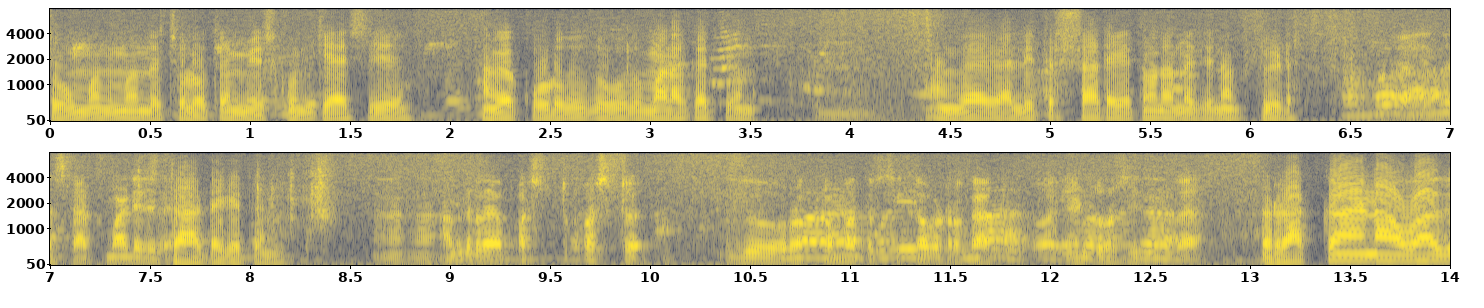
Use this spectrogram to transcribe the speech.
ತೊಗೊಂಬಂದು ಮಂದ ಚಲೋ ತಮ್ಮ ಮೇಸ್ಕೊಂಡ್ ಕ್ಯಾಸಿ ಹಂಗ ಕೊಡುದು ಹೋಗುದು ಮಾಡಕತ್ತೀವನ ಹಂಗಾಗಿ ಅಲ್ಲಿತ್ರ ಸ್ಟಾರ್ಟ್ ಆಗೈತೆ ನೋಡಿ ಅನ್ನೋದು ನಮ್ಮ ಸ್ಪೀಡ್ ಅಲ್ಲಿಂದ ಸ್ಟಾರ್ಟ್ ಮಾಡಿದ್ರೆ. ಸ್ಟಾರ್ಟ್ ಆಗೈತೆ ಅಂದ್ರೆ ಫಸ್ಟ್ ಫಸ್ಟ್ ಇದು ರೊಕ್ಕ ಮಾತ್ರ ಸಿಕ್ಕಾಬಿಟ್ಟು ರೊಕ್ಕ. ಎಂಟು ವರ್ಷದಿಂದ. ರೊಕ್ಕ ಅಣ್ಣ ಅವಾಗ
